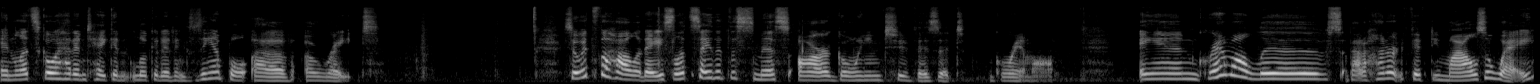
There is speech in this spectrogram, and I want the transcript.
And let's go ahead and take a look at an example of a rate. So it's the holidays. Let's say that the Smiths are going to visit Grandma. And Grandma lives about 150 miles away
